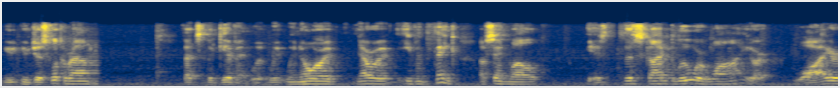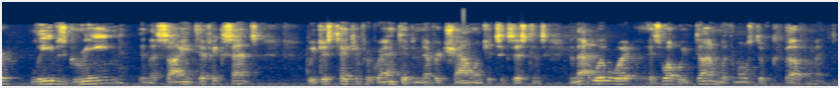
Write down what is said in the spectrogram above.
You, you just look around. That's the given. We, we, we never, never even think of saying, well, is the sky blue or why? Or why are leaves green in the scientific sense? We just take it for granted and never challenge its existence. And that is what we've done with most of government.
